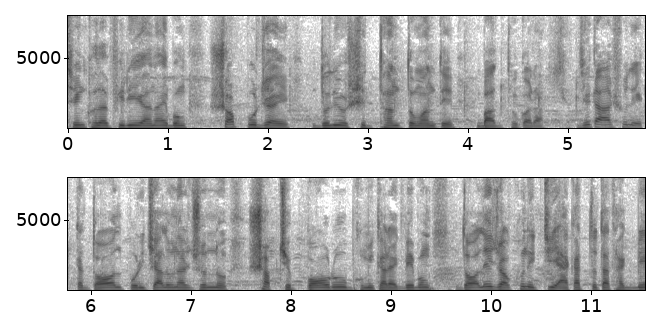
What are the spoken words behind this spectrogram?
শৃঙ্খলা ফিরিয়ে আনা এবং সব পর্যায়ে দলীয় সিদ্ধান্ত মানতে বাধ্য করা, যেটা আসলে একটা দল পরিচালনার জন্য সবচেয়ে বড় ভূমিকা রাখবে এবং দলে যখন একটি একাত্মতা থাকবে,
